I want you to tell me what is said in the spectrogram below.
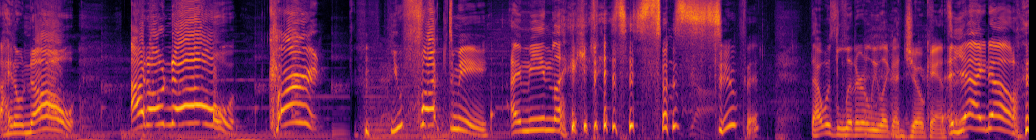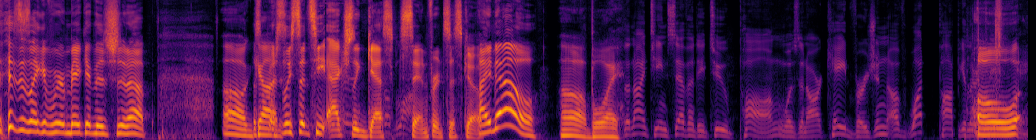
I don't know. I don't know. Kurt, you fucked me. I mean, like, this is so stupid. That was literally like a joke answer. Yeah, I know. This is like if we were making this shit up. Oh God. Especially since he actually guessed San Francisco. I know. Oh boy. The 1972 Pong was an arcade version of what popular Oh. game?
